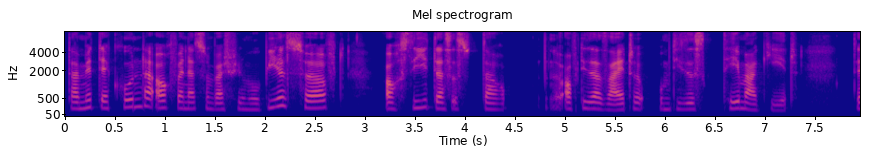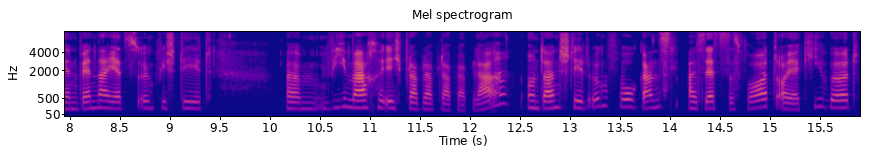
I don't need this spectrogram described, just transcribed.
damit der Kunde, auch wenn er zum Beispiel mobil surft, auch sieht, dass es da auf dieser Seite um dieses Thema geht. Denn wenn da jetzt irgendwie steht, ähm, wie mache ich bla bla bla bla bla und dann steht irgendwo ganz als letztes Wort euer Keyword,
